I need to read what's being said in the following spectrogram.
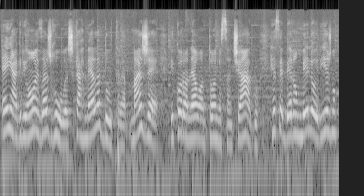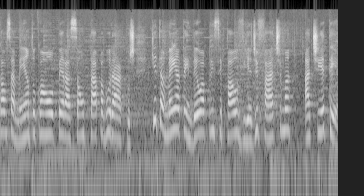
Em Agriões, as ruas Carmela Dutra, Magé e Coronel Antônio Santiago receberam melhorias no calçamento com a operação Tapa Buracos, que também atendeu a principal via de Fátima, a Tietê.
